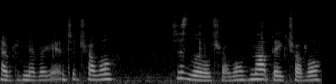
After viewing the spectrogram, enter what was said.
Ted would never get into trouble. Just little trouble, not big trouble.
